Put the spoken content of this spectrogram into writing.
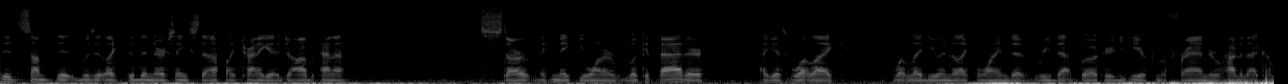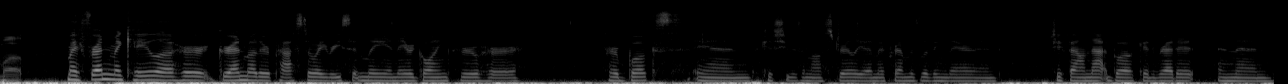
Did some? Did, was it like did the nursing stuff like trying to get a job kind of start like make you want to look at that or I guess what like what led you into like wanting to read that book or did you hear from a friend or how did that come up? My friend Michaela, her grandmother passed away recently, and they were going through her her books, and because she was in Australia, and my friend was living there, and she found that book and read it, and then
